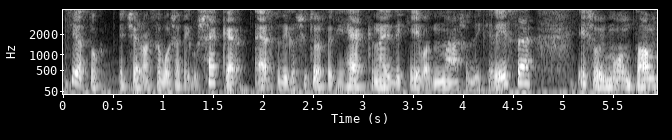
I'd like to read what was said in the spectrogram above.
Sziasztok! Egy Csermák Szabolcs etikus hacker, ez pedig a csütörtöki hack 4. évad második része, és ahogy mondtam,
